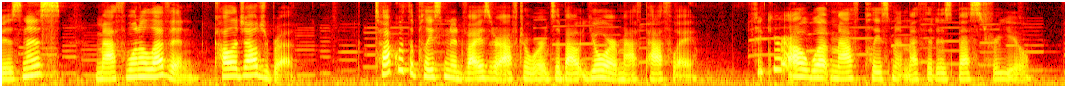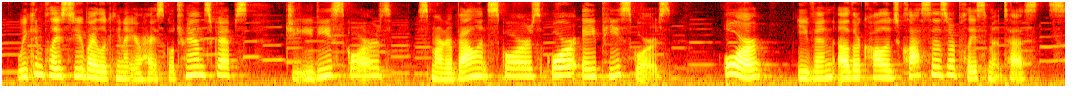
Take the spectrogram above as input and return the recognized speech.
Business, Math 111, College Algebra. Talk with the placement advisor afterwards about your math pathway. Figure out what math placement method is best for you. We can place you by looking at your high school transcripts, GED scores, Smarter Balance scores, or AP scores, or even other college classes or placement tests.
